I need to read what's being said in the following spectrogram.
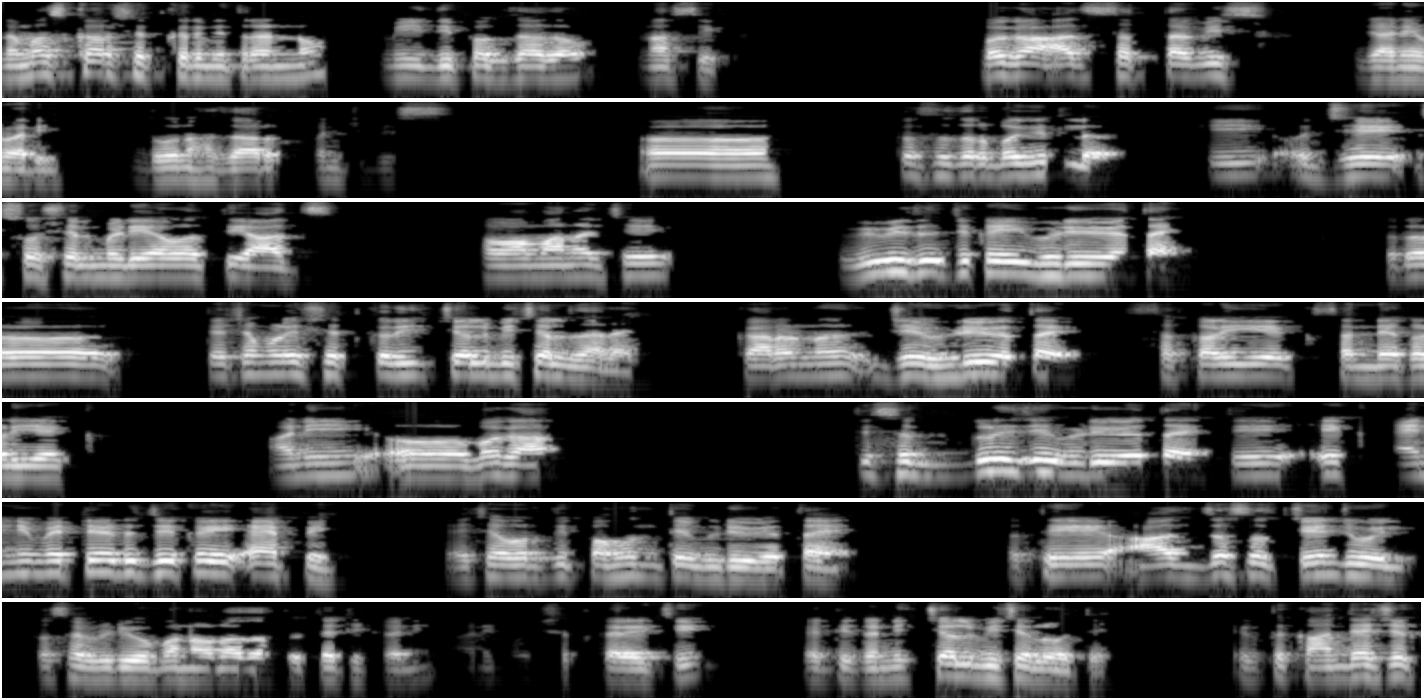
नमस्कार शेतकरी मित्रांनो मी दीपक जाधव नाशिक. बघा आज सत्तावीस जानेवारी दोन हजार पंचवीस. तसं जर बघितलं की जे सोशल मीडियावरती आज हवामानाचे विविध जे काही व्हिडिओ येत आहे तर त्याच्यामुळे शेतकरी चलबिचल झाला आहे कारण जे व्हिडिओ येत आहे सकाळी एक संध्याकाळी एक आणि बघा ते सगळे जे व्हिडिओ येत आहे ते एक ॲनिमेटेड जे काही ॲप आहे त्याच्यावरती पाहून ते व्हिडिओ येत आहे. तर ते आज जसं चेंज होईल तसा व्हिडिओ बनवला जातो त्या ठिकाणी. आणि मग शेतकऱ्याची त्या ठिकाणी चलबिचल होते. एक तर कांद्याचे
